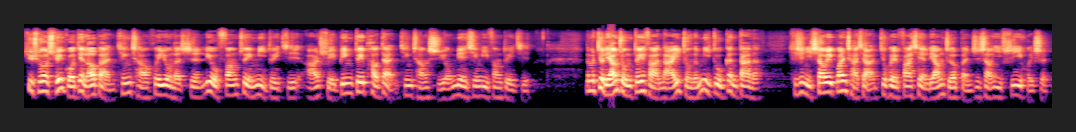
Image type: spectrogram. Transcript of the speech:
据说水果店老板经常会用的是六方最密堆积，而水兵堆炮弹经常使用面心立方堆积。那么这两种堆法哪一种的密度更大呢？其实你稍微观察下就会发现，两者本质上一是一回事。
